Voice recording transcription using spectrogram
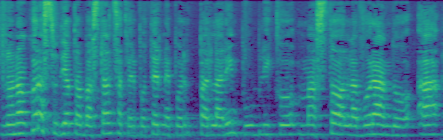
non ho ancora studiato abbastanza per poterne por- parlare in pubblico, ma sto lavorando a,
